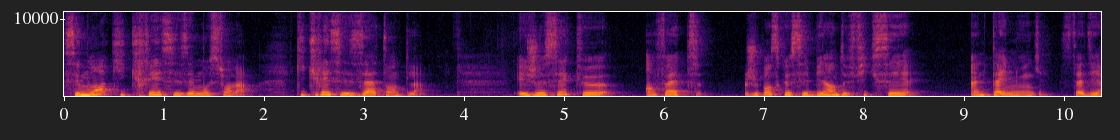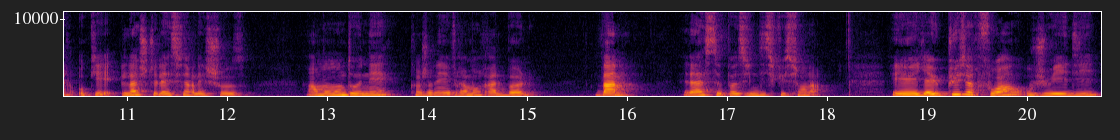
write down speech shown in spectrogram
C'est moi qui crée ces émotions-là, qui crée ces attentes-là. Et je sais que, en fait, je pense que c'est bien de fixer un timing, c'est-à-dire, ok, là je te laisse faire les choses. À un moment donné, quand j'en ai vraiment ras-le-bol, bam, là se pose une discussion là. Et il y a eu plusieurs fois où je lui ai dit,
